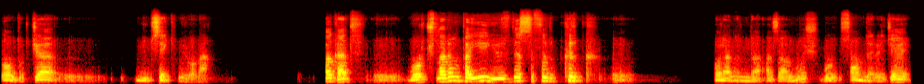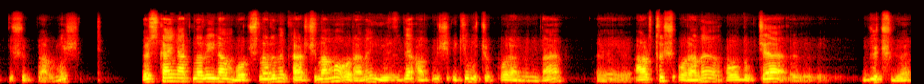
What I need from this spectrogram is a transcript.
oldukça e, yüksek bir oran. Fakat e, borçların payı yüzde 0.40 e, oranında azalmış. Bu son derece düşük kalmış. Öz kaynaklarıyla borçlarını karşılama oranı yüzde 62,5 oranında artış oranı oldukça güçlü,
